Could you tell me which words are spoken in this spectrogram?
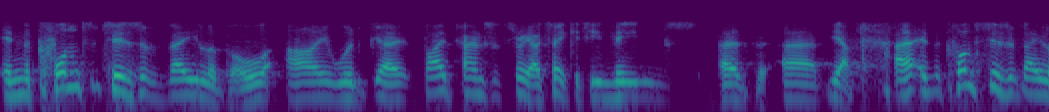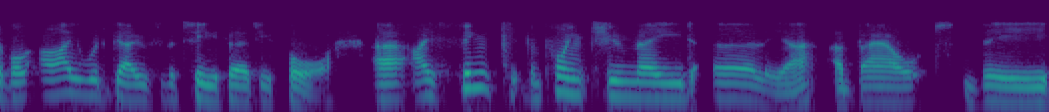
in the quantities available, I would go by Panzer III. I take it he means uh, uh, yeah. Uh, in the quantities available, I would go for the T-34. Uh, I think the point you made earlier about the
